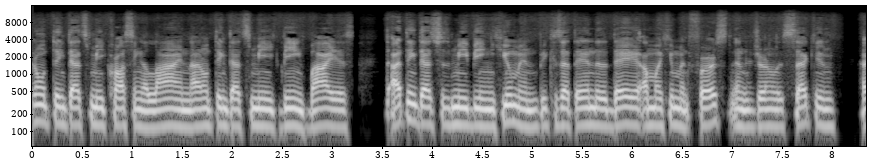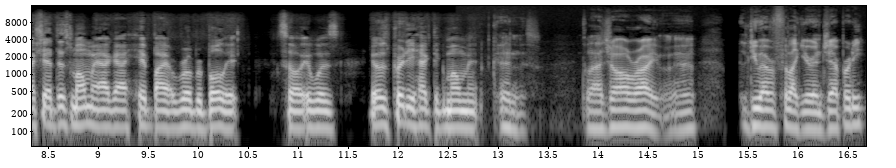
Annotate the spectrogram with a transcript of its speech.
don't think that's me crossing a line. I don't think that's me being biased. I think that's just me being human because at the end of the day, I'm a human first and a journalist second. Actually, at this moment, I got hit by a rubber bullet. So it was, it was pretty hectic moment. Goodness. Glad you're all right, man. Do you ever feel like you're in jeopardy?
